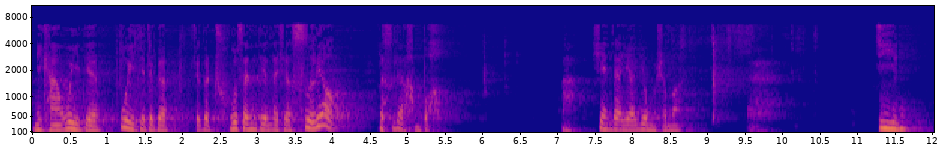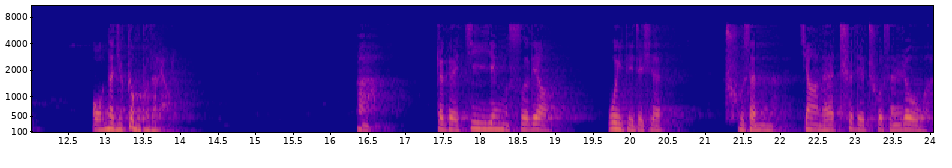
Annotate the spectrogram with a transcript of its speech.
你看喂的喂的这个这个畜生的那些饲料，那饲料很不好。啊，现在要用什么？呃，基因，哦，那就更不得了了。啊，这个基因饲料喂的这些畜生呢，将来吃的畜生肉啊，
